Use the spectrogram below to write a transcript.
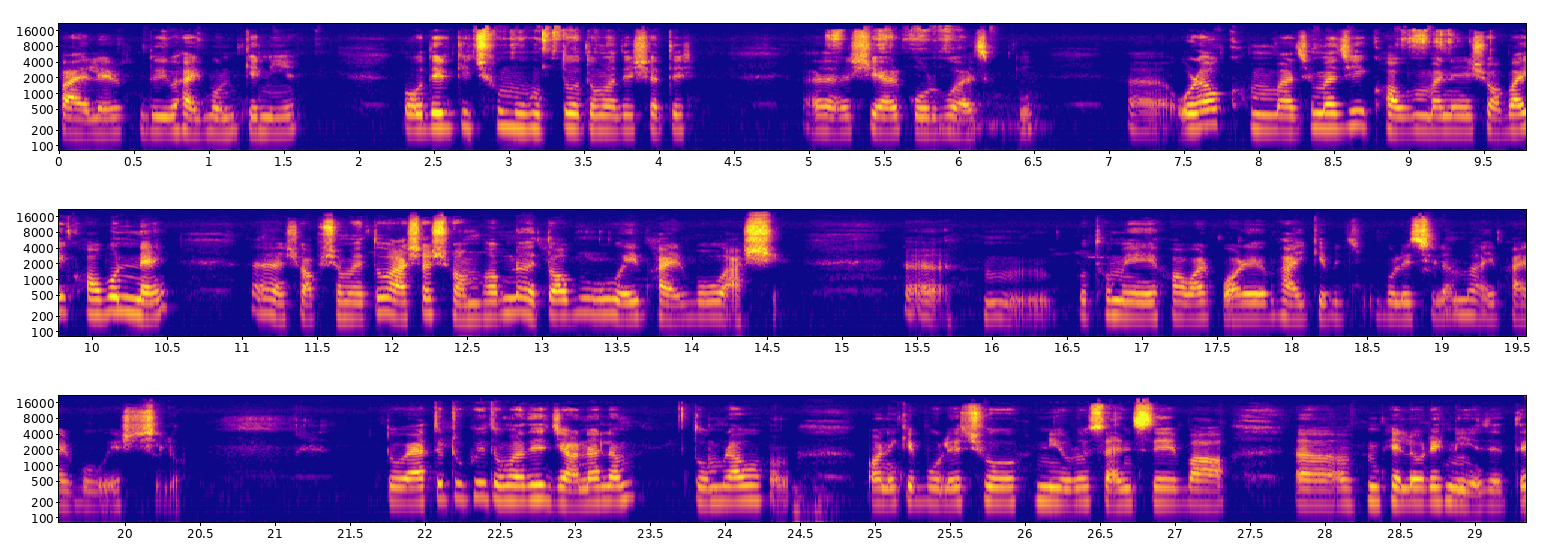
পায়েলের দুই ভাই বোনকে নিয়ে। ওদের কিছু মুহূর্ত তোমাদের সাথে শেয়ার করব আজকে। ওরাও মাঝে মাঝেই মানে সবাই খবর নেয়। হ্যাঁ সবসময় তো আসা সম্ভব নয়। তবু এই ভাইয়ের বউ আসে। হ্যাঁ প্রথমে হওয়ার পরে ভাইকে বলেছিলাম, ভাই, ভাইয়ের বউ এসছিল। তো এতটুকুই তোমাদের জানালাম। তোমরাও অনেকে বলেছ নিউরো সায়েন্সে বা ভেলোরে নিয়ে যেতে।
